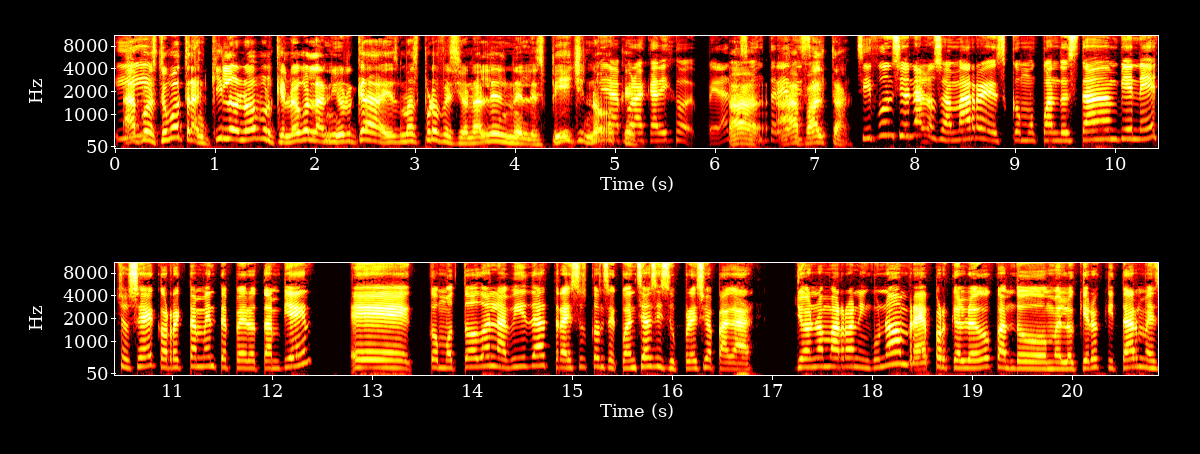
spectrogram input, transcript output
Y, Ah, pues estuvo tranquilo, ¿no? Porque luego la Niurka es más profesional en el speech, ¿no? mira, por acá dijo, espérate, ah, son tres. ah, dice, falta. Sí funcionan los amarres como cuando están bien hechos, ¿eh? Correctamente, pero también, eh, como todo en la vida, trae sus consecuencias y su precio a pagar. Yo no amarro a ningún hombre porque luego cuando me lo quiero quitar me,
